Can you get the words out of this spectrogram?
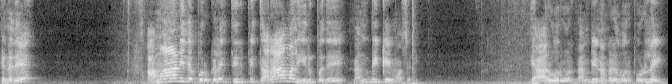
என்னது? அமானித பொருட்களை திருப்பி தராமல் இருப்பது நம்பிக்கை மோசடி. யார் ஒருவர் நம்பி நம்மிடம் ஒரு பொருளை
